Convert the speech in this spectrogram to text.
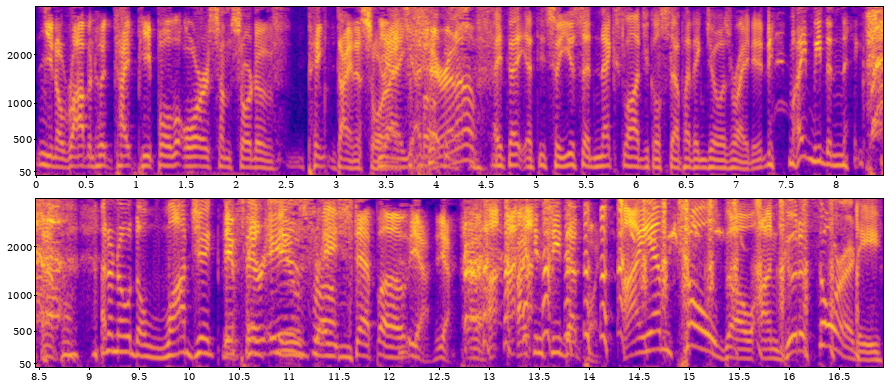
you know Robin Hood type people or some sort of pink dinosaur. I Yeah, suppose. Fair enough. I, th- I think so. You said next logical step. I think Joe is right. It might be the next step. I don't know the logic. That If there takes you from, a step of yeah yeah, uh, I, I concede that point. I am told, though, on good authority,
